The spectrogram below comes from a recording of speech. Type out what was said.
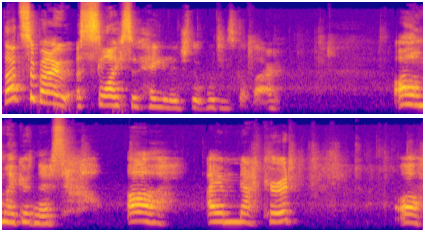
that's about a slice of haylage that Woody's got there. Oh my goodness. Oh, I am knackered. Oh,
